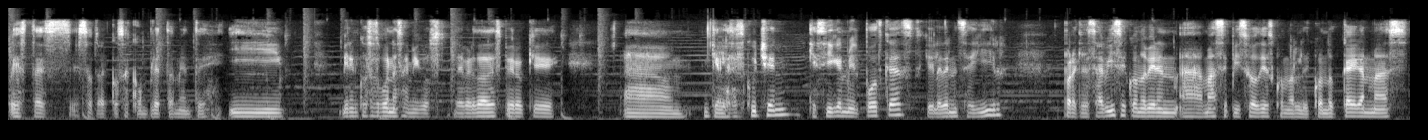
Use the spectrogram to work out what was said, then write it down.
esta es, otra cosa completamente. Y miren cosas buenas amigos, de verdad espero que, que las escuchen, que sigan el podcast, que le den seguir, para que les avise cuando vienen más episodios, cuando, cuando caigan más.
